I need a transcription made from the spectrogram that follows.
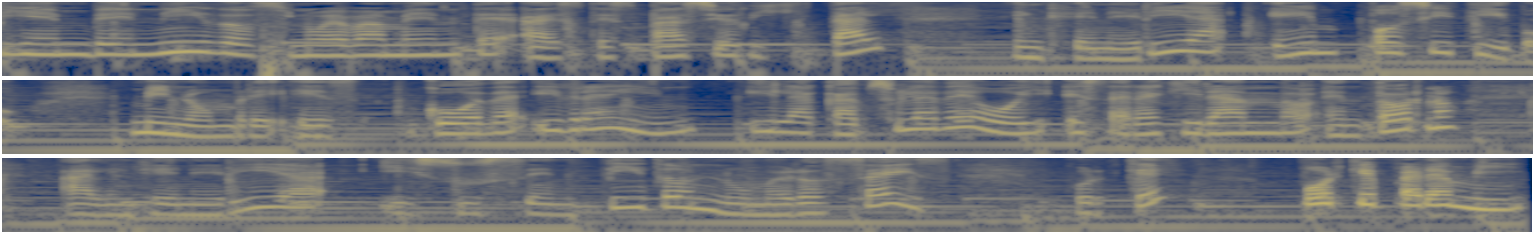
bienvenidos nuevamente a este espacio digital Ingeniería en Positivo. Mi nombre es Goda Ibrahim y la cápsula de hoy estará girando en torno a la ingeniería y su sentido número 6. ¿Por qué? Porque para mí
